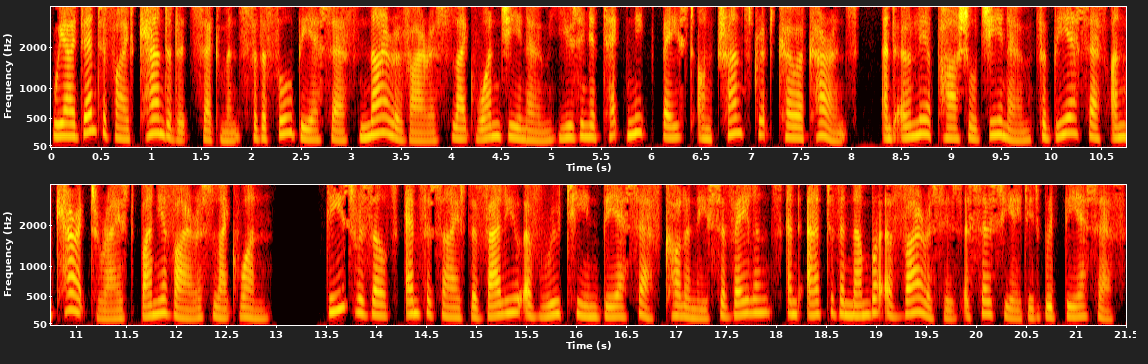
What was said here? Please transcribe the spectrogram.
We identified candidate segments for the full BSF nairovirus like 1 genome using a technique based on transcript co occurrence, and only a partial genome for BSF uncharacterized bunyavirus like 1. These results emphasize the value of routine BSF colony surveillance and add to the number of viruses associated with BSF.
